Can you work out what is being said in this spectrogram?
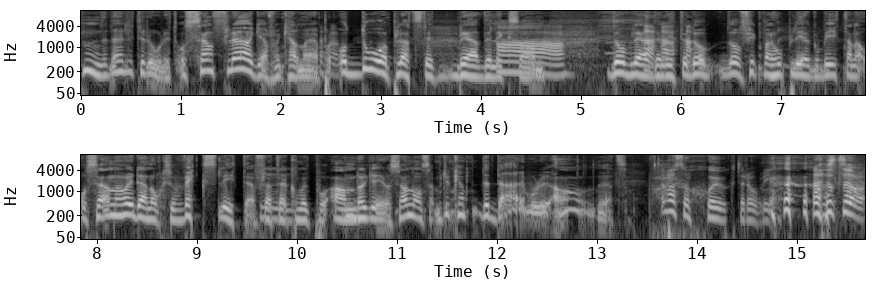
hmm, det där är lite roligt. Och sen flög jag från Kalmar Airport och då plötsligt blev det liksom Ah. då blev det lite, då, då fick man ihop legobitarna och sen har ju den också växt lite för att jag har Mm. kommit på andra Mm. grejer och sen har någon sagt, men du kan, det där vore ja du vet. Det var så sjukt roligt. Alltså, Ja,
